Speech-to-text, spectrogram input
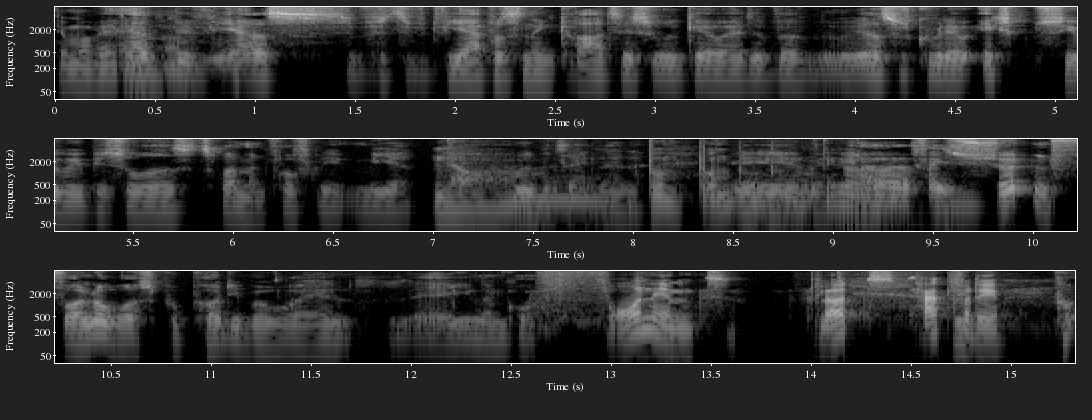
Det må være det. Ja, vi, er, vi er på sådan en gratis udgave af det. Ellers så skulle vi lave eksklusive episoder, så tror jeg, man får mere no. udbetalt af det. Bum, bum, bum, øh, men vi har faktisk 17 followers på Podimo af, af en eller anden grund. Fornemt. Flot. Tak for det. det.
